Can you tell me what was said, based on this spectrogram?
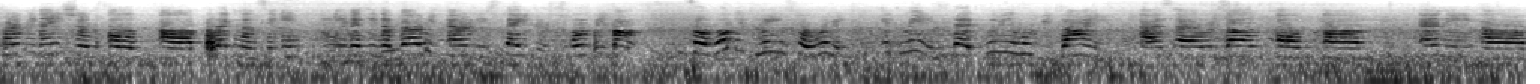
termination of uh, pregnancy, in, even in the very early stages, will be banned. So what it means for women? It means that women will be dying as a result of um, any um,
